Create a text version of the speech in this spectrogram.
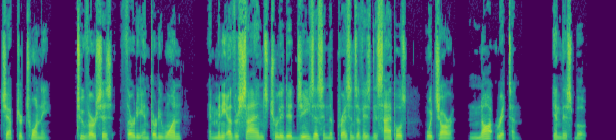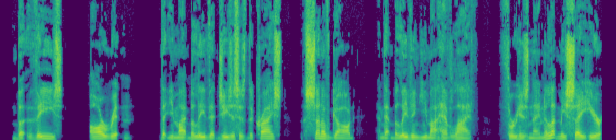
chapter 20, two verses, 30 and 31. And many other signs truly did Jesus in the presence of his disciples, which are not written in this book. But these are written, that ye might believe that Jesus is the Christ, the Son of God, and that believing ye might have life through his name. Now, let me say here,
